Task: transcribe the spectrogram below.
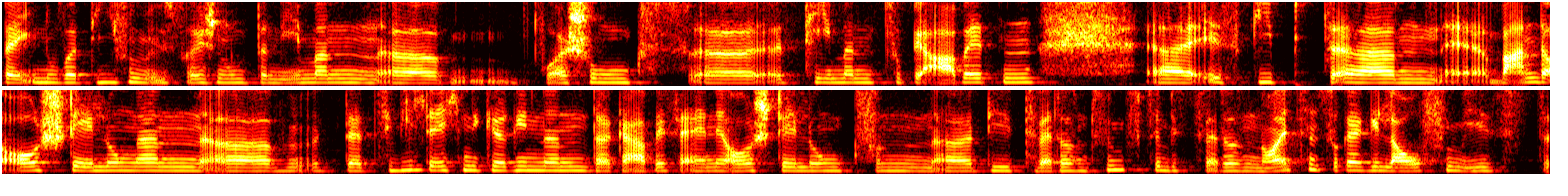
bei innovativen österreichischen Unternehmen äh, Forschungsthemen zu bearbeiten. Äh, es gibt ähm, Wanderausstellungen äh, der Ziviltechnikerinnen. Da gab es eine Ausstellung, von, die 2015 bis 2019 sogar gelaufen ist,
